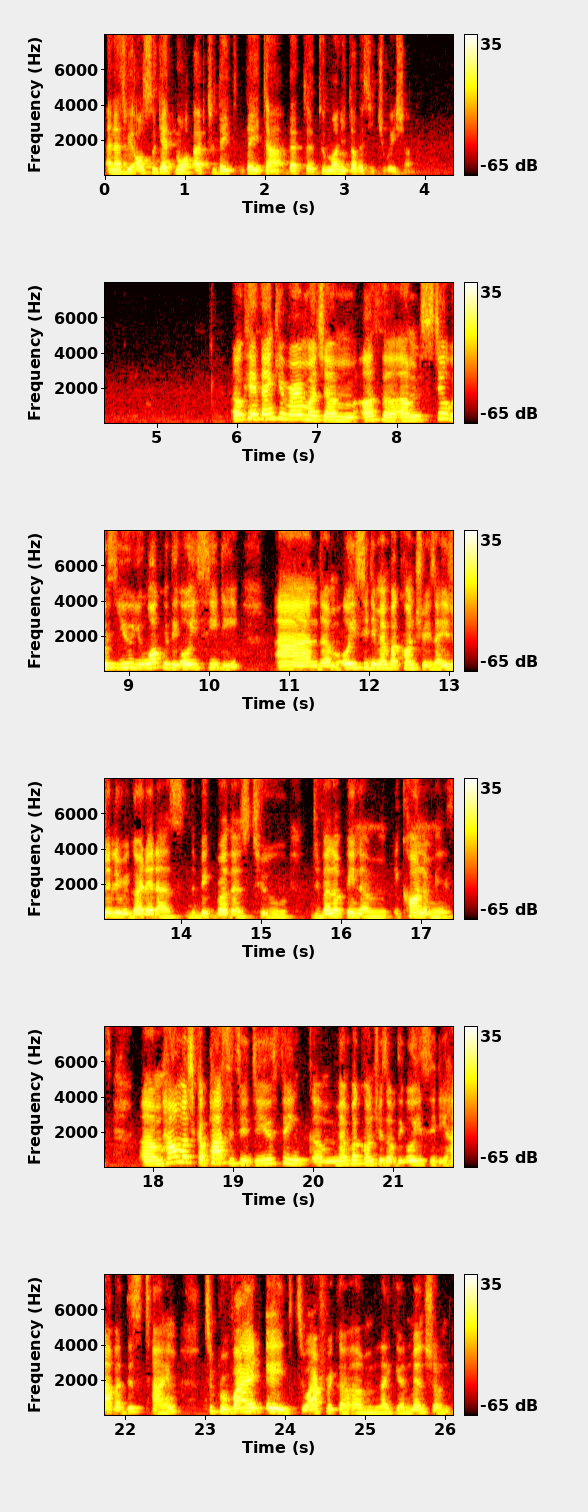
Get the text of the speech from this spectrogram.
and as we also get more up-to-date data that, uh, to monitor the situation. Okay, thank you very much, um, Arthur. Um, still with you, you work with the OECD, and um, OECD member countries are usually regarded as the big brothers to developing um, economies. Um, how much capacity do you think um, member countries of the OECD have at this time to provide aid to Africa, um, like you had mentioned,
